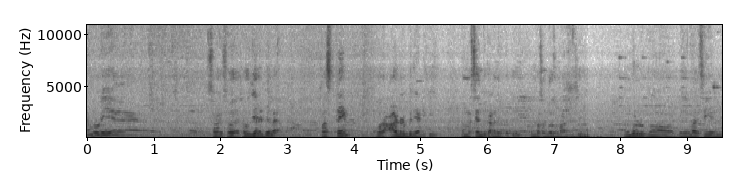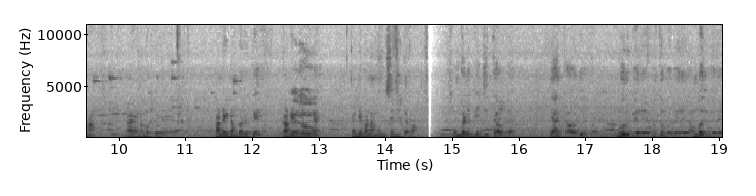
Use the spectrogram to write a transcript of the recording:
நம்மளுடைய சவுதி அரேபியாவில் ஃபஸ்ட் டைம் ஒரு ஆர்டர் பிரியாணிக்கு நம்ம சேர்ந்து கலந்துக்கிட்டது ரொம்ப சந்தோஷமாக இருந்துச்சு. உங்களுக்கும் இது மாதிரி செய்யணும்னா நமக்கு கான்டாக்ட் நம்பர் இருக்குது கான்டாக்ட் பண்ணுங்கள் கண்டிப்பாக நாங்கள் வந்து செஞ்சு தரோம் உங்களுக்கு ஜித்தாவில் யாருக்காவது நூறு பேர் நூற்றம்பது பேர் ஐம்பது பேர்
